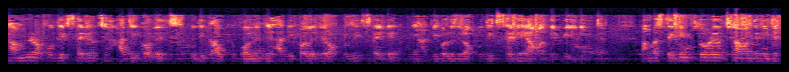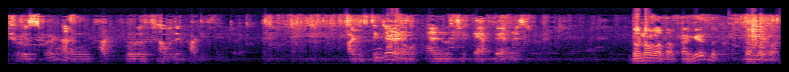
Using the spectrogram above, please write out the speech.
সামনের অপোজিট সাইডে হচ্ছে হাজি কলেজ যদি কাউকে বলেন যে হাজি কলেজের অপোজিট সাইডে হাজি কলেজের অপোজিট সাইডে আমাদের বিল্ডিংটা আমরা সেকেন্ড ফ্লোরে হচ্ছে আমাদের নিজস্ব রেস্টুরেন্ট আর থার্ড ফ্লোরে হচ্ছে আমাদের party centre party centre and হচ্ছে ক্যাফে এন্ড রেস্টুরেন্ট ধন্যবাদ আপনাকে ধন্যবাদ।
